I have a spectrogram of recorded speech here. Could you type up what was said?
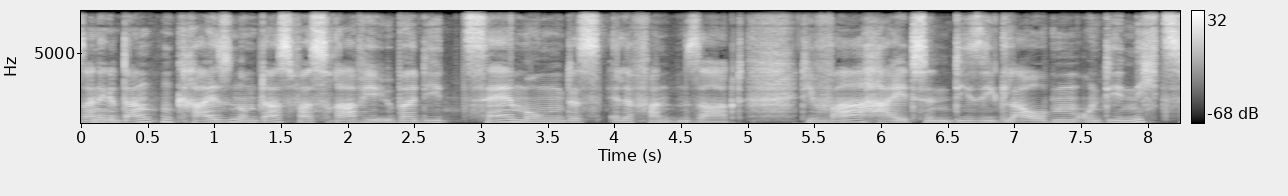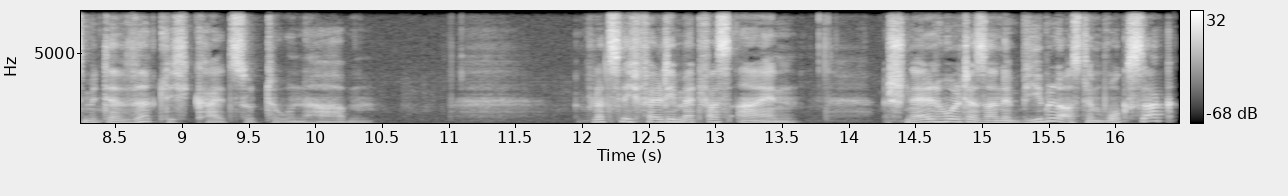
Seine Gedanken kreisen um das, was Ravi über die Zähmung des Elefanten sagt, die Wahrheiten, die sie glauben und die nichts mit der Wirklichkeit zu tun haben. Plötzlich fällt ihm etwas ein. Schnell holt er seine Bibel aus dem Rucksack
